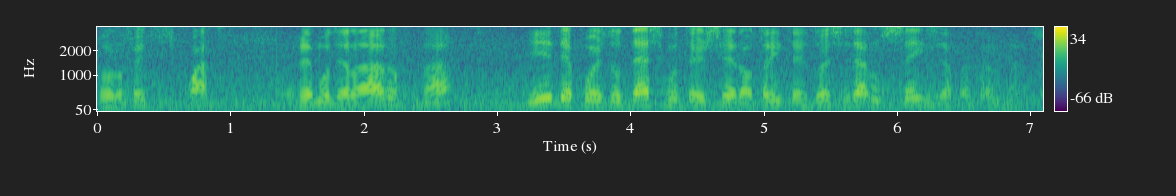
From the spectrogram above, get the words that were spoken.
foram feitos quatro. Remodelaram, né? E depois do 13 ao 32 fizeram seis apartamentos.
